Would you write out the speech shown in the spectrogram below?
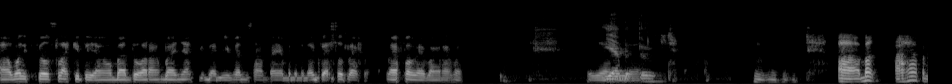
uh, what it feels like gitu ya membantu orang banyak dan even sampai benar-benar grassroots level, level ya Bang Rahmat. Iya ya, ya. betul. Uh, bang, I have a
